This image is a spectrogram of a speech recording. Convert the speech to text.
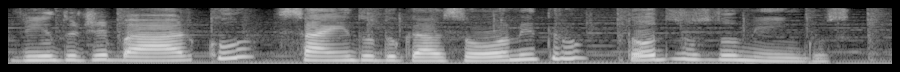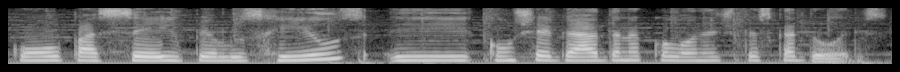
vindo de barco, saindo do gasômetro todos os domingos, com o passeio pelos rios e com chegada na colônia de pescadores.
